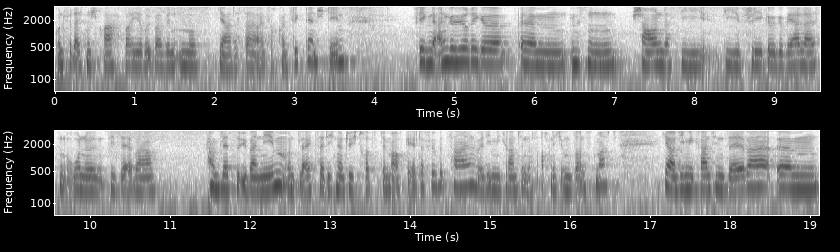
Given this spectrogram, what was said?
und vielleicht eine Sprachbarriere überwinden muss, ja, dass da einfach Konflikte entstehen. Pflegende Angehörige ähm, müssen schauen, dass sie die Pflege gewährleisten, ohne sie selber komplett zu übernehmen und gleichzeitig natürlich trotzdem auch Geld dafür bezahlen, weil die Migrantin das auch nicht umsonst macht. Ja, und die Migrantin selber ähm,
